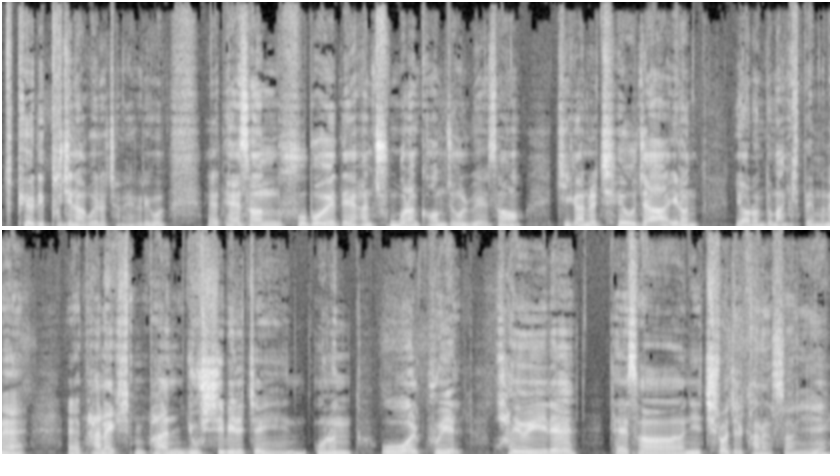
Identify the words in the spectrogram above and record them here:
투표율이 부진하고 이렇잖아요. 그리고 대선 후보에 대한 충분한 검증을 위해서 기간을 채우자 이런 여론도 많기 때문에 탄핵 심판 60일째인 오는 5월 9일 화요일에 대선이 치러질 가능성이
